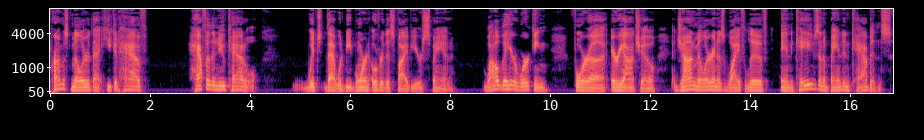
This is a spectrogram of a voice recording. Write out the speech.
promised Miller that he could have half of the new cattle, which that would be born over this five year span. While they are working for uh, Ariacho, John Miller and his wife live in caves and abandoned cabins,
